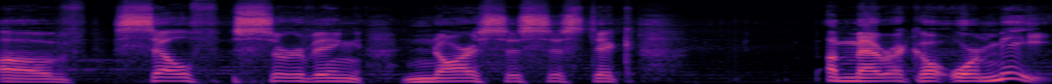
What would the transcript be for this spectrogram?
of self serving, narcissistic America or me.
